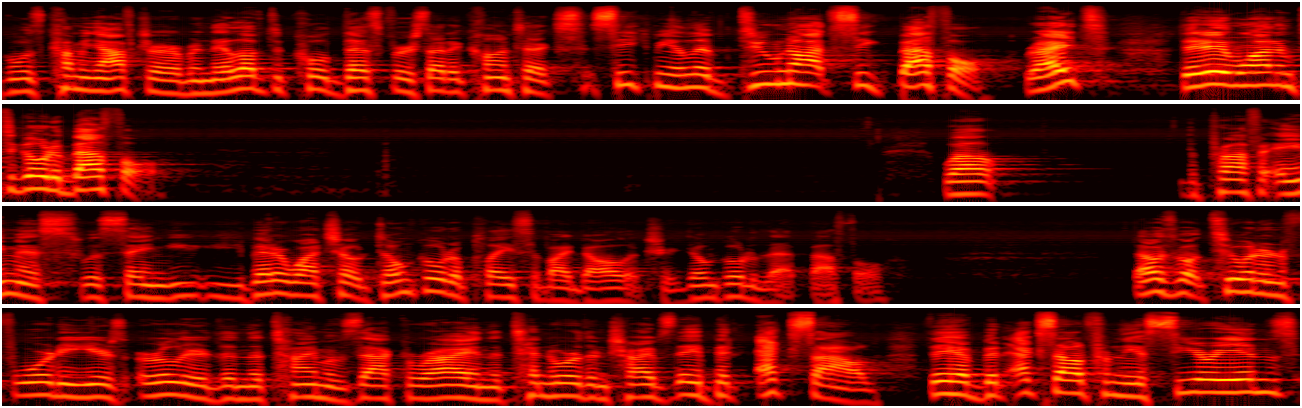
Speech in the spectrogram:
was coming after him. And they love to quote this verse out of context Seek me and live. Do not seek Bethel, right? They didn't want him to go to Bethel. Well, the prophet Amos was saying, you, you better watch out. Don't go to a place of idolatry. Don't go to that Bethel. That was about 240 years earlier than the time of Zechariah and the 10 northern tribes. They have been exiled. They have been exiled from the Assyrians,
